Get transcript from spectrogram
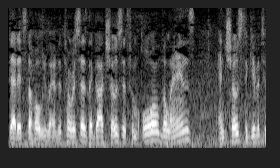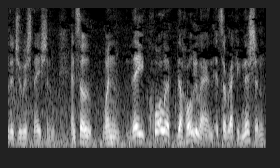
that it's the Holy Land. The Torah says that God chose it from all the lands and chose to give it to the Jewish nation. And so when they call it the Holy Land, it's a recognition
